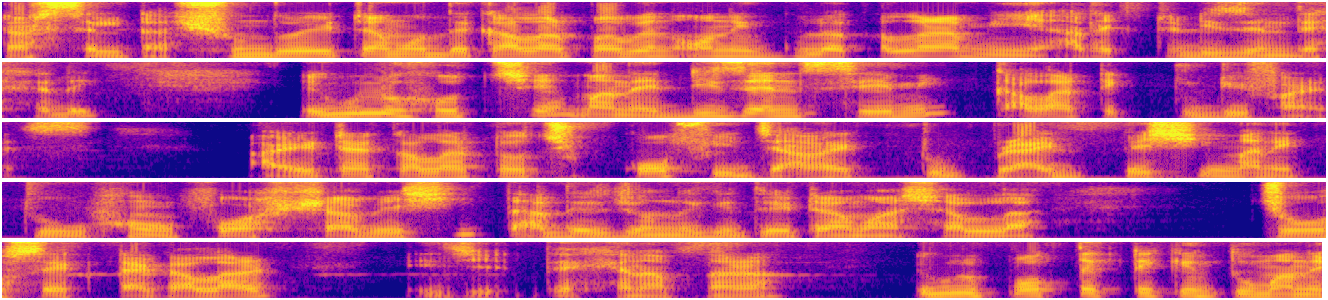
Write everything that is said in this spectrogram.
টার্সেলটা। সুন্দর এটার মধ্যে কালার পাবেন, অনেকগুলো কালার আমি আরেকটা ডিজাইন দেখা দিই। এগুলো হচ্ছে মানে ডিজাইন সেমই কালারটা একটু ডিফারেন্স আর এটার কালারটা হচ্ছে কফি যারা একটু ব্রাইট বেশি মানে একটু ফর্সা বেশি, তাদের জন্য কিন্তু এটা মাসাল্লাহ জোস একটা কালার এই যে দেখেন আপনারা, এগুলো প্রত্যেকটা কিন্তু মানে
